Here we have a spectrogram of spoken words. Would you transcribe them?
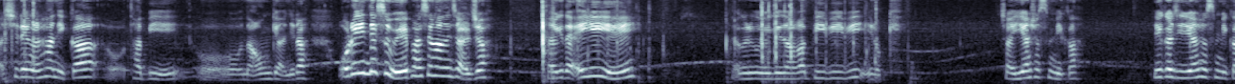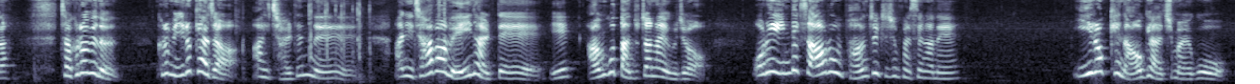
자, 실행을 하니까 어, 답이 어, 나온 게 아니라 어레 인덱스 왜 발생하는지 알죠? 자, 여기다 AAA 자, 그리고 여기다가 BBB 이렇게 자, 이해하셨습니까? 여기까지 이해하셨습니까? 자, 그러면은 그러면 이렇게 하자. 아이, 잘 됐네. 아니, 자바 메인 할 때, 예? 아무것도 안 줬잖아요. 그죠? 어레 인덱스 아웃 바운드 액션 발생하네. 이렇게 나오게 하지 말고,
